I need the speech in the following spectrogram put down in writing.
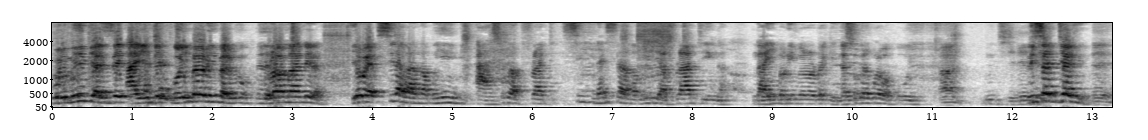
buli muyimbi azze ayimbe ng'oyimbayo oluyimba lumu Eh. olwa mandela yewe sirabanga muyimbi asobola kuflat nali sirabanga muyimbi aflatinga ng'ayimba luyimba lwa rege nasobola kulaba kuoyo Ani? Kiri- lisajja lyo Eh.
